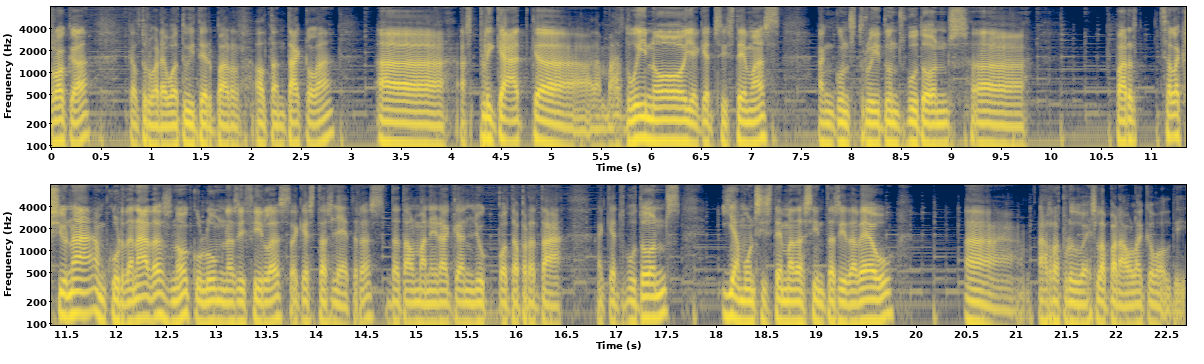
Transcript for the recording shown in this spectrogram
Roca, que el trobareu a Twitter per el Tentacle, eh, explicat que amb Arduino i aquests sistemes han construït uns botons eh, per seleccionar amb coordenades, no? columnes i files, aquestes lletres, de tal manera que en Lluc pot apretar aquests botons i amb un sistema de síntesi de veu eh, es reprodueix la paraula que vol dir.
